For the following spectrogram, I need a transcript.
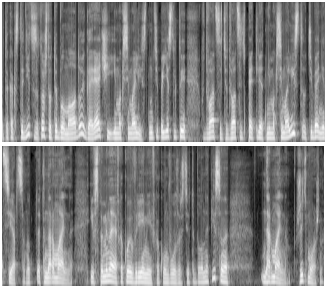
Это как стыдиться за то, что ты был молодой, горячий и максималист. Ну, типа, если ты в 20-25 лет не максималист, у тебя нет сердца. Ну, это нормально. И вспоминая, в какое время и в каком возрасте это было написано, нормально, жить можно.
